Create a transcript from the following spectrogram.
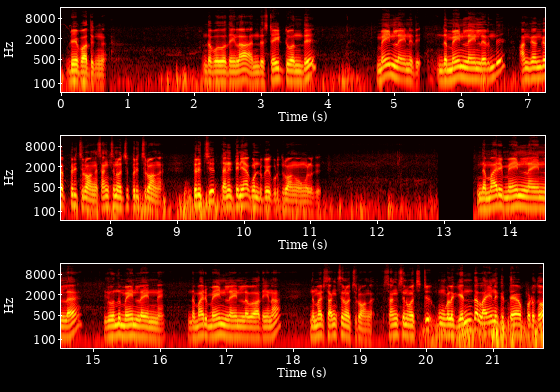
இப்படியே பார்த்துக்குங்க இந்த போது பார்த்தீங்களா இந்த ஸ்ட்ரெயிட் வந்து மெயின் லைன் இது. இந்த மெயின் லைன்லேருந்து அங்கங்கே பிரிச்சுருவாங்க. சங்ஷன் வச்சு பிரிச்சுருவாங்க. பிரித்து தனித்தனியாக கொண்டு போய் கொடுத்துருவாங்க உங்களுக்கு. இந்த மாதிரி மெயின் லைனில் இது வந்து மெயின் லைன்னு இந்த மாதிரி மெயின் லைனில் பார்த்தீங்கன்னா இந்த மாதிரி சங்ஷன் வச்சுருவாங்க. சங்ஷன் வச்சுட்டு உங்களுக்கு எந்த லைனுக்கு தேவைப்படுதோ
